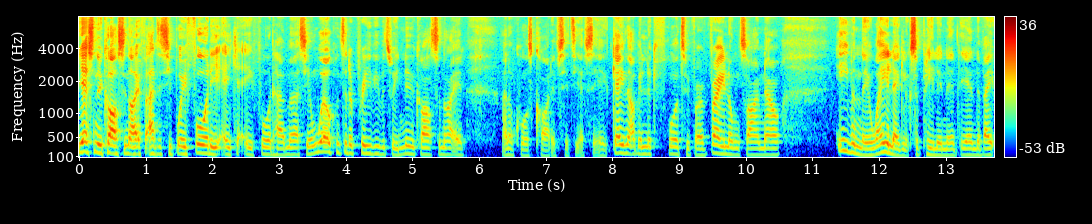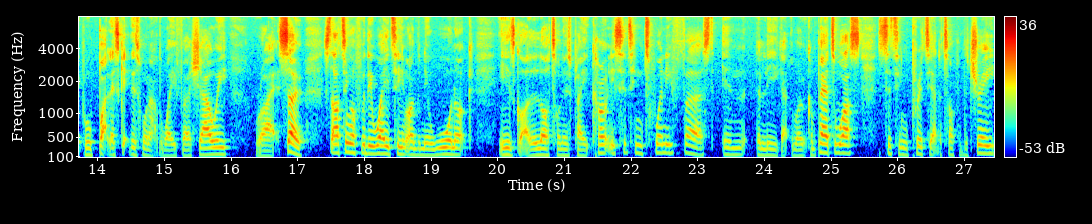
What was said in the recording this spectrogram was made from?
Yes, Newcastle United your boy Fordey, aka Forde Have Mercy, and welcome to the preview between Newcastle United and, of course, Cardiff City FC. A game that I've been looking forward to for a very long time now. Even the away leg looks appealing at the end of April, but let's get this one out of the way first, shall we? Right, so starting off with the away team under Neil Warnock, he's got a lot on his plate. Currently sitting 21st in the league at the moment, compared to us, sitting pretty at the top of the tree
